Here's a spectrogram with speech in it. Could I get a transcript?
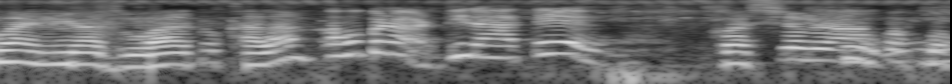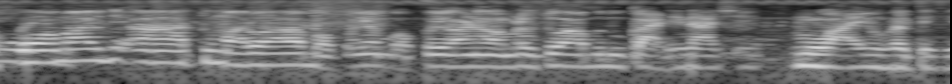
કોઈ નહીં આ જોવા તો ખાલા. અહો પણ અડધી રાતે. કશું ને આ તું બપોરે. આમ આવજે. આ તું મારો આ બપોયા બપોયા અને હમણાં જો આ બધું કાઢી નાખશે. હું આવ્યો હતી.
